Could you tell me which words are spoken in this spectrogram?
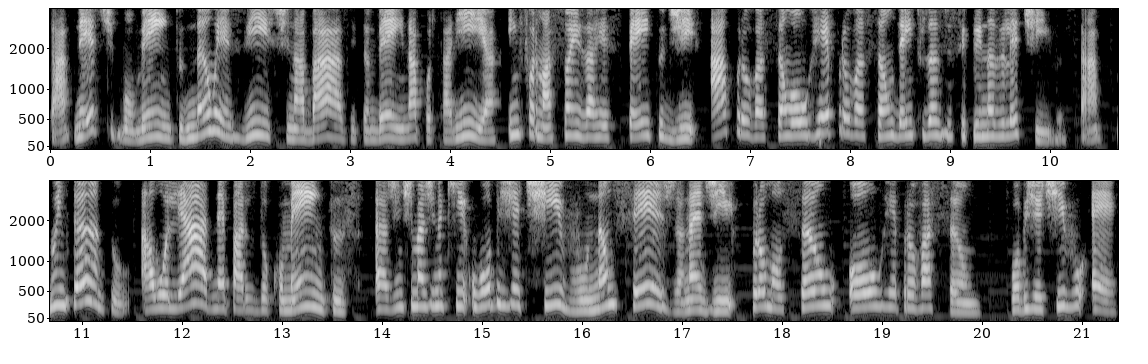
tá? Neste momento, não existe na base também, na portaria, informações a respeito de aprovação ou reprovação dentro das disciplinas eletivas, tá? No entanto, ao olhar né, para os documentos, a gente imagina que o objetivo não seja seja né, de promoção ou reprovação. O objetivo é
